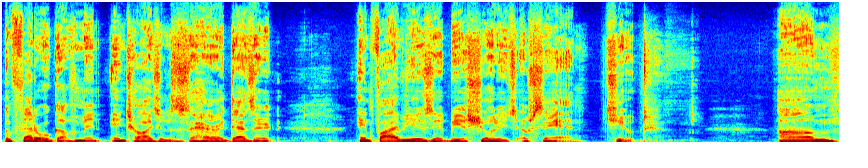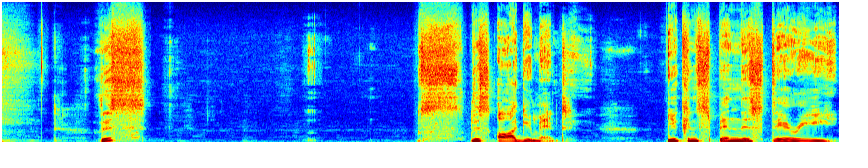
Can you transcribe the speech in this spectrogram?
the federal government, in charge of the Sahara Desert, in five years there'd be a shortage of sand. Cute. Um, this this argument, you can spin this theory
